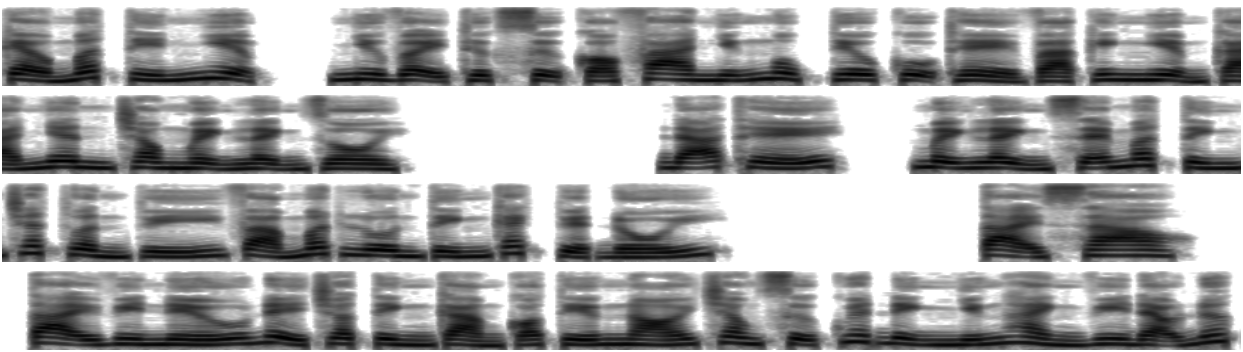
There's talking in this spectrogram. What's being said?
kẻo mất tín nhiệm, như vậy thực sự có pha những mục tiêu cụ thể và kinh nghiệm cá nhân trong mệnh lệnh rồi. Đã thế, mệnh lệnh sẽ mất tính chất thuần túy và mất luôn tính cách tuyệt đối. Tại sao? Tại vì nếu để cho tình cảm có tiếng nói trong sự quyết định những hành vi đạo đức,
